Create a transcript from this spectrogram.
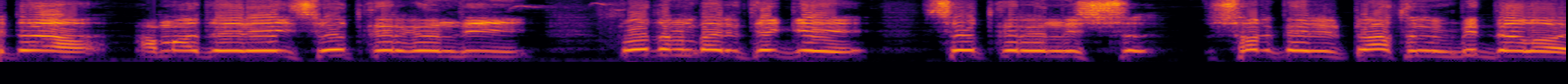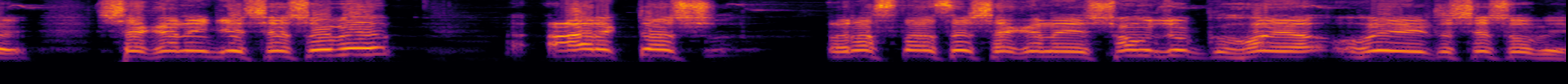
এটা আমাদের এই সৈয়দ খারকান্দি প্রধান বাড়ি থেকে সৈয়দ খারকান্দি সরকারি প্রাথমিক বিদ্যালয়, সেখানে গিয়ে শেষ হবে। আর একটা রাস্তা আছে, সেখানে সংযোগ হয়ে এটা শেষ হবে।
